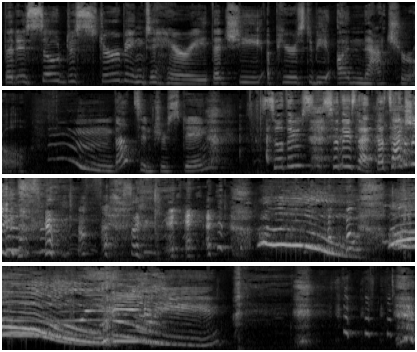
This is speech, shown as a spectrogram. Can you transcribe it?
that is so disturbing to Harry that she appears to be unnatural. Hmm, that's interesting. So there's so there's that. That's actually Oh! Oh! Really?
